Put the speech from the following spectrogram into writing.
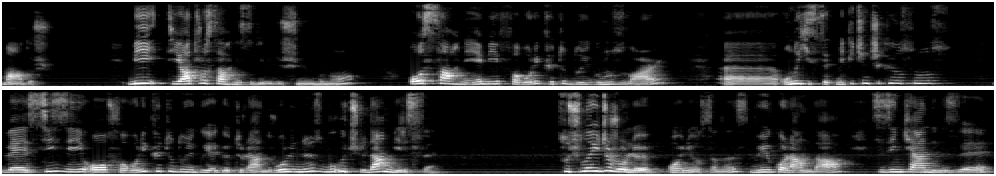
mağdur. Bir tiyatro sahnesi gibi düşünün bunu. O sahneye bir favori kötü duygunuz var. Ee, onu hissetmek için çıkıyorsunuz ve sizi o favori kötü duyguya götüren rolünüz bu üçlüden birisi suçlayıcı rolü oynuyorsanız büyük oranda sizin kendinizi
